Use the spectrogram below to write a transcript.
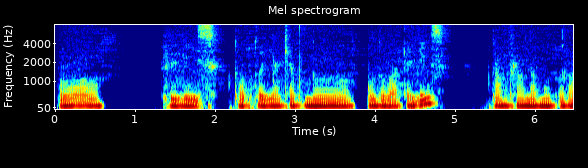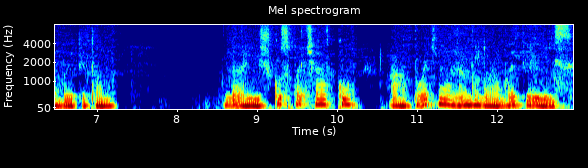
про ліс? Тобто як я буду будувати ліс, там правда буду робити там доріжку спочатку, а потім вже буду робити ліс.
